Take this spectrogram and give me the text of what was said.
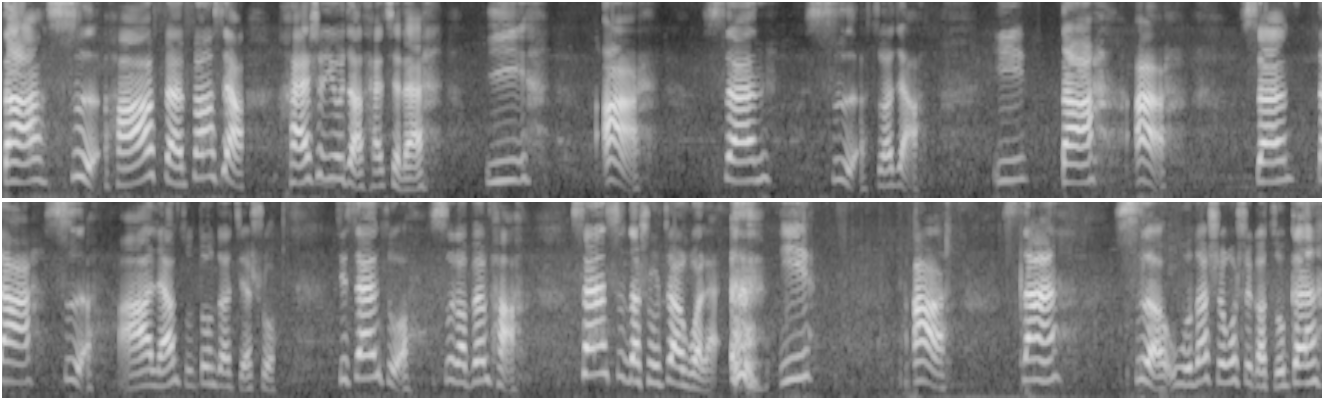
搭四，好，反方向还是右脚抬起来，一、二、三、四，左脚，一搭二，三搭四，好，两组动作结束。第三组四个奔跑，三四的时候转过来，一、二、三、四，五的时候是个足跟。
